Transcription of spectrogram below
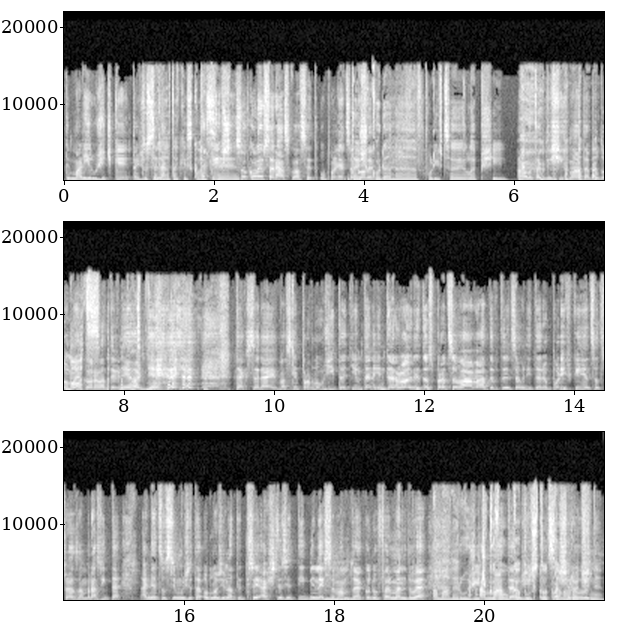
Ty malé ružičky. Takže to se dá na, taky zkvasit. Taky cokoliv se dá zkvasit. Úplně cokoliv. To je škoda, ne? V polívce je lepší. Ale tak když jich máte potom jako relativně hodně, tak se dají, vlastně prodloužíte tím ten interval, kdy to zpracováváte, protože něco hodíte do polívky, něco třeba zamrazíte a něco si můžete odložit na ty tři až čtyři týdny, než se vám to hmm. jako dofermentuje. A máme růžičkovou a máte kapustu celoročně.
